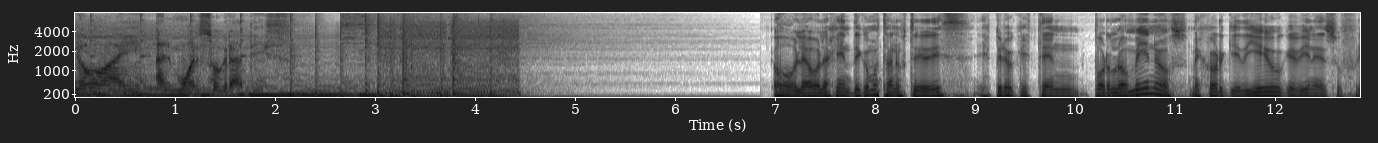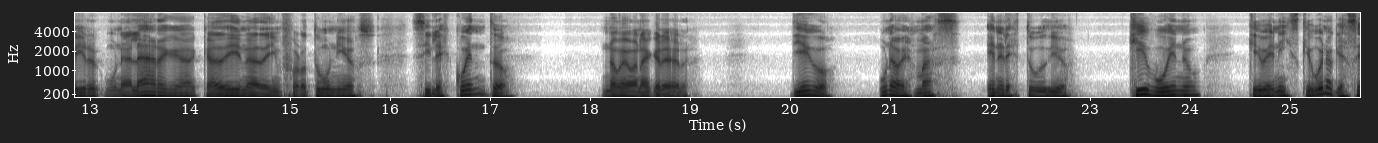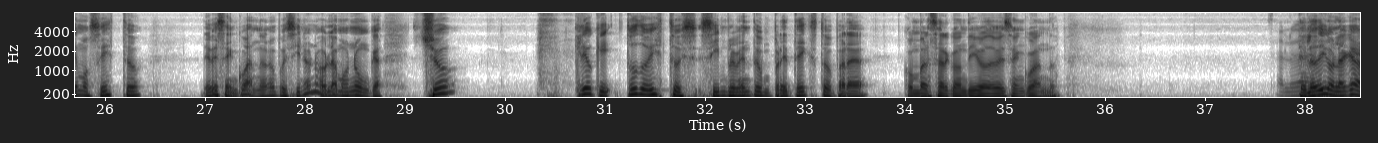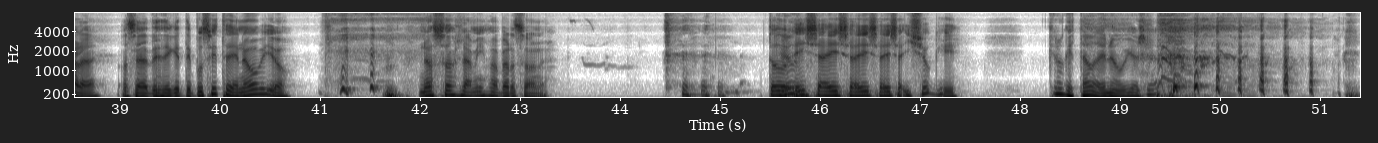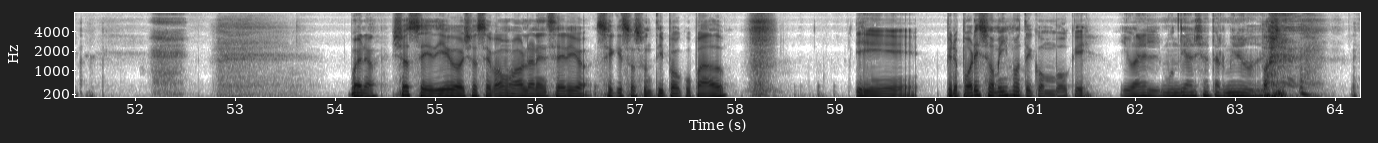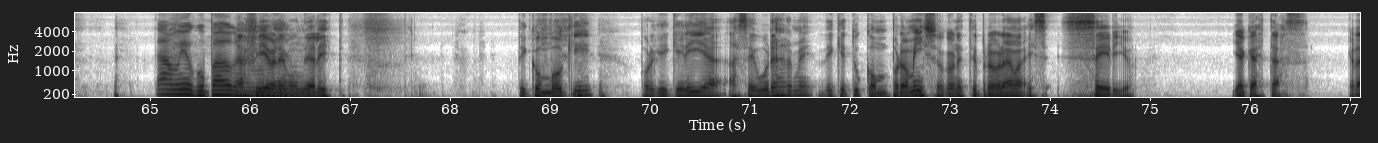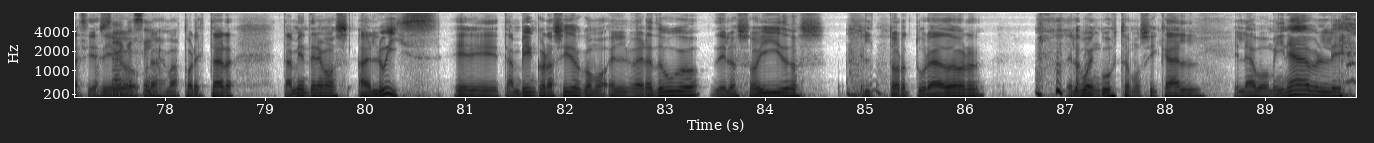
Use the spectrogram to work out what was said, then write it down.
No hay almuerzo gratis. Hola, hola gente, ¿cómo están ustedes? Espero que estén por lo menos mejor que Diego, que viene de sufrir una larga cadena de infortunios. Si les cuento, no me van a creer. Diego, una vez más en el estudio. Qué bueno que venís, qué bueno que hacemos esto de vez en cuando, ¿no? Pues si no, no hablamos nunca. Yo creo que todo esto es simplemente un pretexto para conversar con Diego de vez en cuando. Te lo digo en la cara. O sea, desde que te pusiste de novio, no sos la misma persona. Todo Creo- ella, ella, ella, ella. ¿Y yo qué? Creo que estaba de novio ya. Bueno, yo sé, Diego, yo sé, vamos a hablar en serio. Sé que sos un tipo ocupado. Y- pero por eso mismo te convoqué. Igual el mundial ya terminó. ¿eh? Estaba muy ocupado con La el fiebre mundial. mundialista. Te convoqué porque quería asegurarme de que tu compromiso con este programa es serio. Y acá estás. Gracias, O sea Diego, sí. una vez más por estar. También tenemos a Luis, eh, también conocido como el verdugo de los oídos, el torturador del buen gusto musical, el abominable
